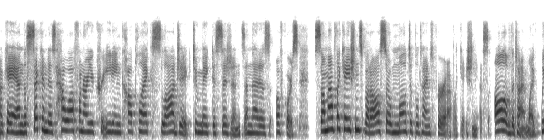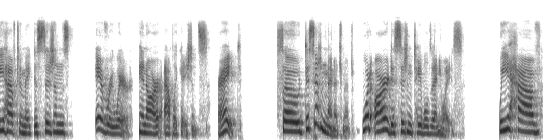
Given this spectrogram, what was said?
Okay, and the second is how often are you creating complex logic to make decisions? And that is, of course, some applications, but also multiple times per application. Yes, all of the time. Like we have to make decisions everywhere in our applications, right? So, decision management. What are decision tables, anyways? We have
